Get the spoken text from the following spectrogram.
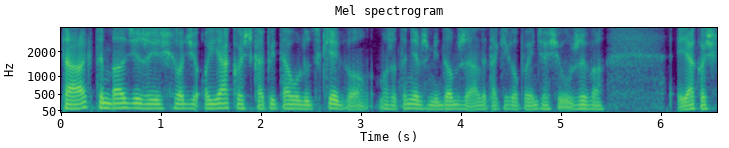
Tak, tym bardziej, że jeśli chodzi o jakość kapitału ludzkiego, może to nie brzmi dobrze, ale takiego pojęcia się używa, jakość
